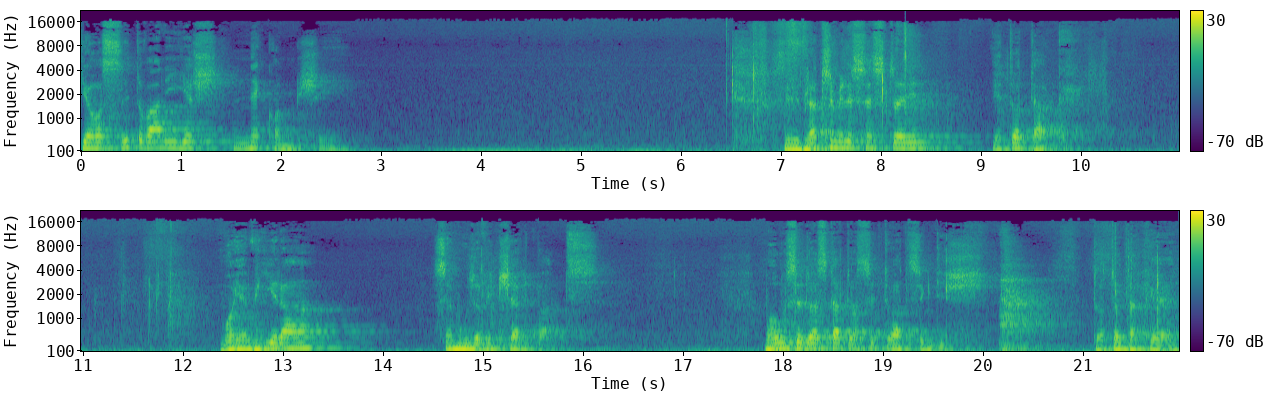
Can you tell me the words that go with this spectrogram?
jeho slitování jež nekončí. Milí bratři, milí sestry, je to tak. Moje víra se může vyčerpat. Mohu se dostat do situace, když toto také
